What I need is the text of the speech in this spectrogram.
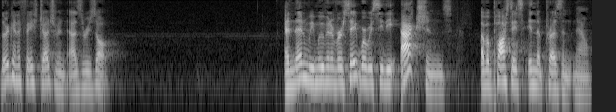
They're going to face judgment as a result. And then we move into verse 8 where we see the actions of apostates in the present now.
